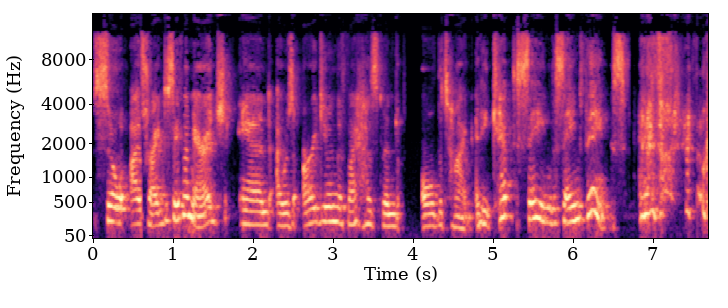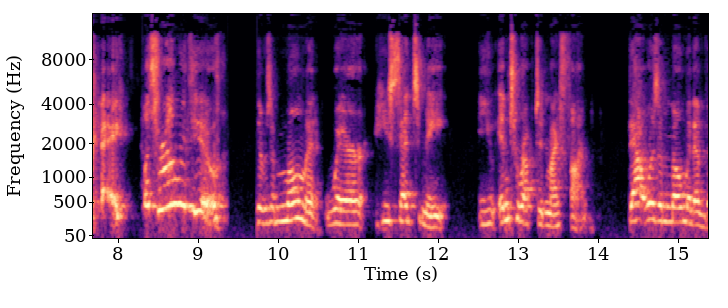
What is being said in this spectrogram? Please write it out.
So, I tried to save my marriage and I was arguing with my husband all the time, and he kept saying the same things. And I thought, okay, what's wrong with you? There was a moment where he said to me, you interrupted my fun. That was a moment of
